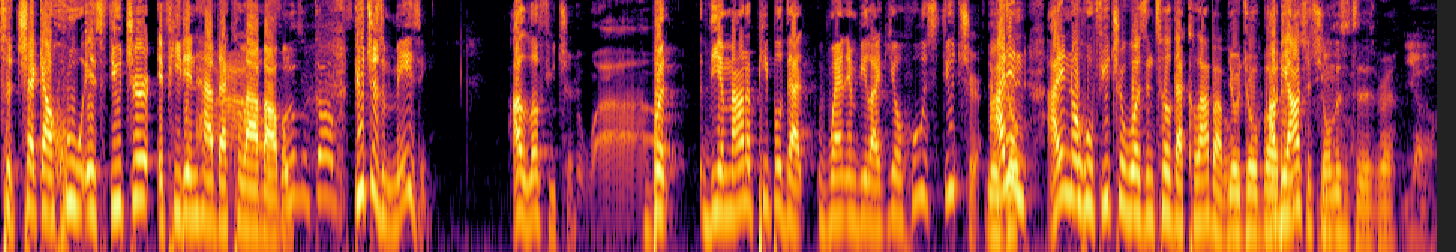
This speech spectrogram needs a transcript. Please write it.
to check out who is Future if he didn't have that collab album. Future's amazing. I love Future. Wow. But the amount of people that went and be like, "Yo, who is Future?" Yo, I Joe- didn't I didn't know who Future was until that collab album. Yo, Joe Budden. I'll be honest with you. Don't listen to this, bro. Yo,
